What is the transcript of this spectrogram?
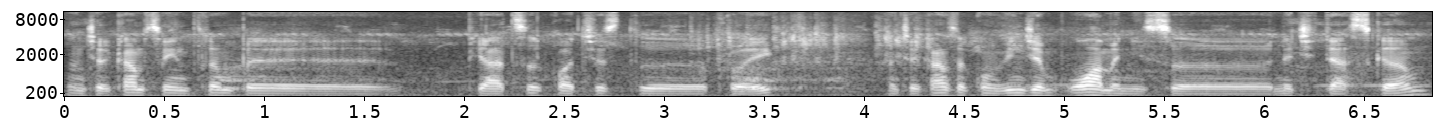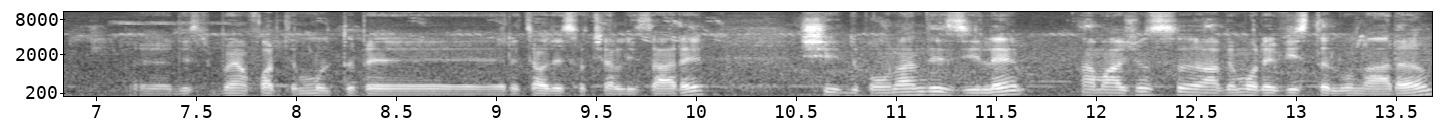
încercam să intrăm pe piață cu acest proiect, încercam să convingem oamenii să ne citească, distribuiam foarte mult pe rețeaua de socializare. Și după un an de zile am ajuns să avem o revistă lunară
